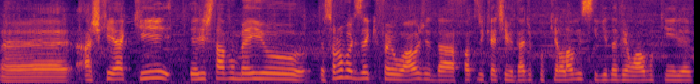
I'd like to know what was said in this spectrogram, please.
é, acho que aqui eles estavam meio. Eu só não vou dizer que foi o auge da falta de criatividade, porque logo em seguida vem um álbum que ele é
